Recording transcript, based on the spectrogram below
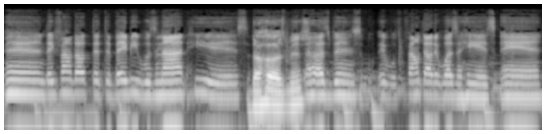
and they found out that the baby was not his. The husbands. The husband's. It was found out it wasn't his, and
